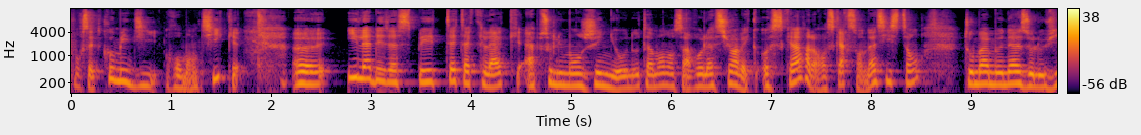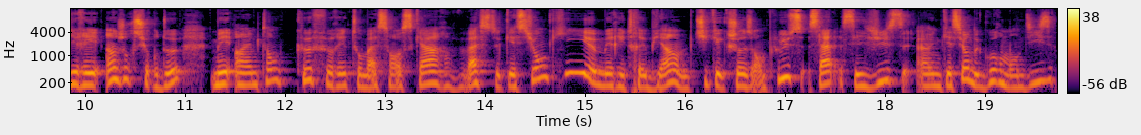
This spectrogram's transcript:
pour cette comédie romantique. Euh, il a des aspects tête à claque absolument géniaux, notamment dans sa relation avec Oscar. Alors Oscar, son assistant. Thomas menace de le virer un jour sur deux, mais en même temps, que ferait Thomas sans Oscar? Vaste question qui mériterait bien un petit quelque chose en plus. Ça, c'est juste une question de gourmandise.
